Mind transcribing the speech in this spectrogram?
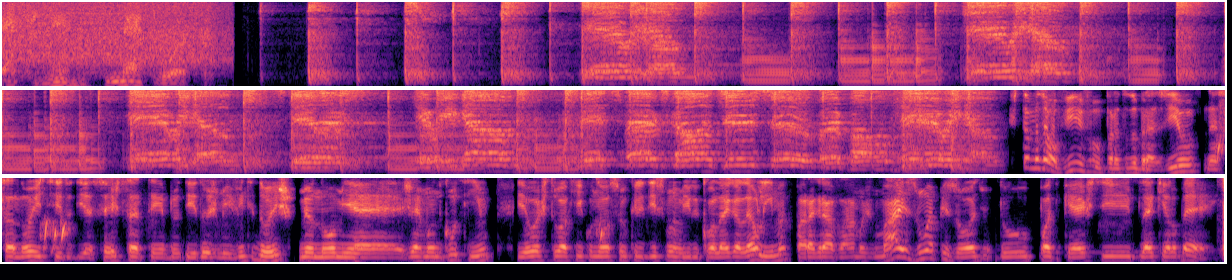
FM Network. Vivo para todo o Brasil, nessa noite do dia 6 de setembro de 2022. Meu nome é Germano Coutinho e eu estou aqui com o nosso queridíssimo amigo e colega Léo Lima para gravarmos mais um episódio do podcast Black Yellow BR.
